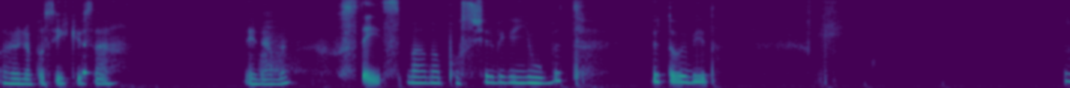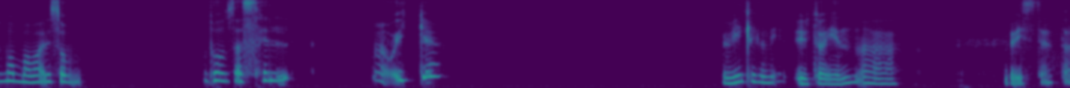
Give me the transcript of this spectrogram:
og hun lå på sykehuset i Drammen. Staysman og postkjører bygger jobbet utover byen. Mamma var liksom på seg selv og ikke Hun gikk liksom ut og inn av bevissthet, da.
